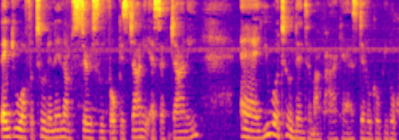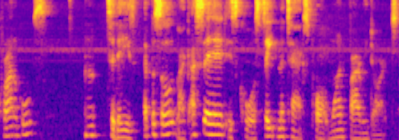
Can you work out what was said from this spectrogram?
Thank you all for tuning in. I'm seriously focused, Johnnie SF Johnnie, and you are tuned into my podcast, Difficult People Chronicles. Today's episode, like I said, is called Satan Attacks Part 1 Fiery Darts.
